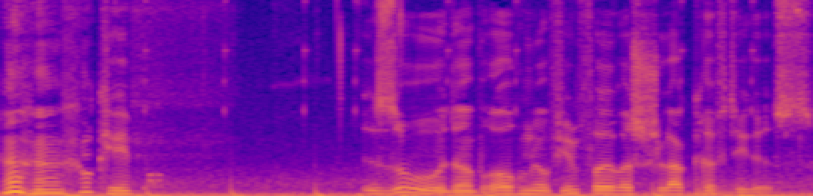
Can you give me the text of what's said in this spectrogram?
Haha, okay. So, da brauchen wir auf jeden Fall was Schlagkräftiges.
